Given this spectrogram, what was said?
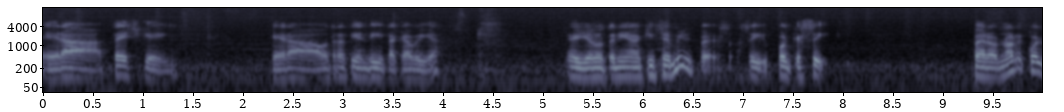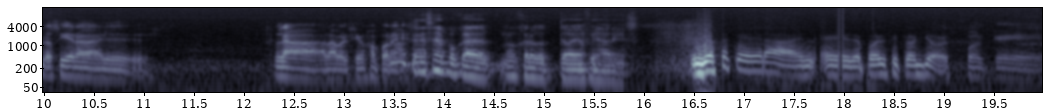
era Tech Game, que era otra tiendita que había. Ellos lo tenían a 15 mil pesos, sí, porque sí. Pero no recuerdo si era el la, la versión japonesa. No, que en esa época no creo que te vayas a fijar en eso. Yo sé que era en- eh, después del Cyclone George, porque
